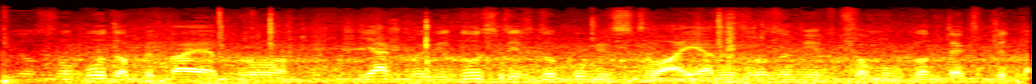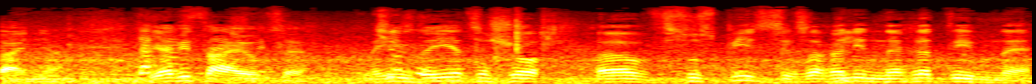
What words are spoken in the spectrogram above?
Радіо Свобода питає про як ви відноситесь до кумівства. Я не зрозумів, в чому контекст питання. Я вітаю це. Мені здається, що е, в суспільстві взагалі негативне.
